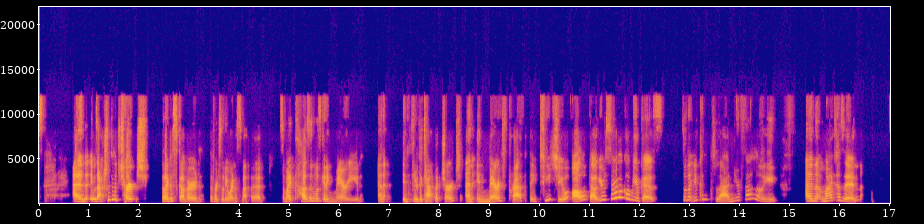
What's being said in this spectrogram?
And it was actually through the church that I discovered the fertility awareness method. So my cousin was getting married and in through the Catholic Church. And in marriage prep, they teach you all about your cervical mucus so that you can plan your family. And my cousin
